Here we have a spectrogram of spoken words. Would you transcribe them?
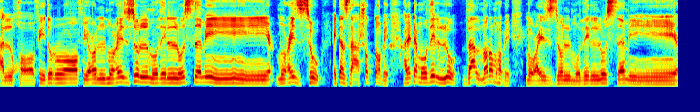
الخافض الرافع المعز المذل السميع معز এটা যা শক্ত হবে আর এটা মুদিল্লু দাল নরম হবে মুইজুল মুদিল্লু সামিউ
